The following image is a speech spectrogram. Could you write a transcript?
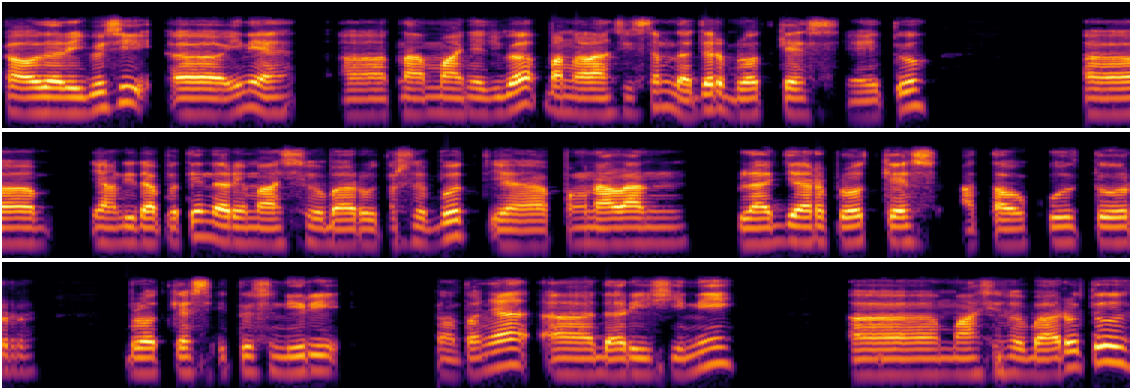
kalau dari gue sih eh, ini ya eh, namanya juga pengenalan sistem belajar broadcast yaitu eh, yang didapetin dari mahasiswa baru tersebut ya pengenalan belajar broadcast atau kultur broadcast itu sendiri. Contohnya eh, dari sini eh, mahasiswa baru tuh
